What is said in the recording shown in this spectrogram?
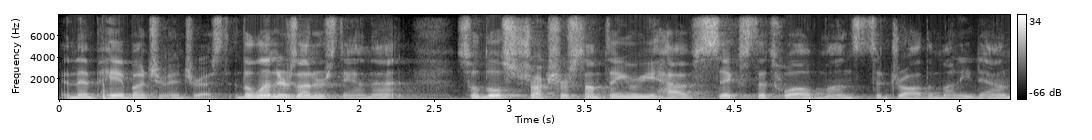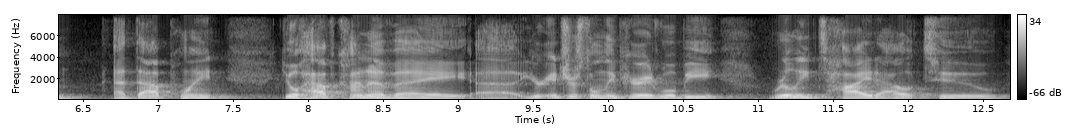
and then pay a bunch of interest. The lenders understand that. So they'll structure something where you have six to 12 months to draw the money down. At that point, you'll have kind of a uh, your interest only period will be really tied out to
